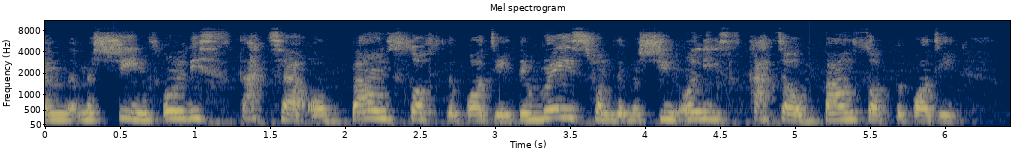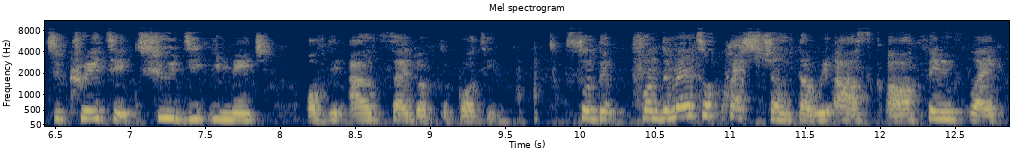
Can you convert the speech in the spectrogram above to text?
um, machines only scatter or bounce off the body. The rays from the machine only scatter or bounce off the body to create a 2D image of the outside of the body. So the fundamental questions that we ask are things like,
